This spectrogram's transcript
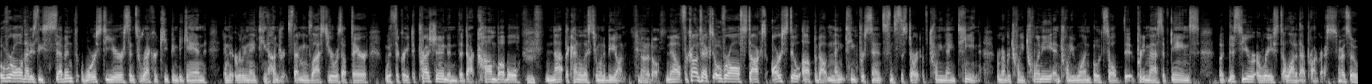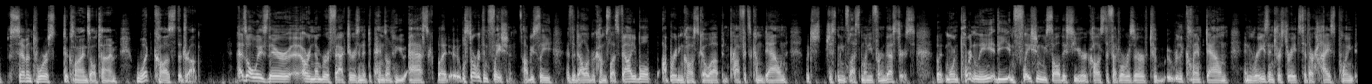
Overall, that is the seventh worst year since record keeping began in the early 1900s. That means last year was up there with the Great Depression and the dot-com bubble. Mm. Not the kind of list you want to be on. Not at all. Now, for context, overall stocks are still up about 19% since the start of 2019. Remember, 2020 and 21 both saw pretty massive gains, but this year erased a lot of that progress. Right, so seventh worst declines all time. What caused the drop? As always, there are a number of factors, and it depends on who you ask, but we'll start with inflation. Obviously, as the dollar becomes less valuable, operating costs go up and profits come down, which just means less money for investors. But more importantly, the inflation we saw this year caused the Federal Reserve to really clamp down and raise interest rates to their highest point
